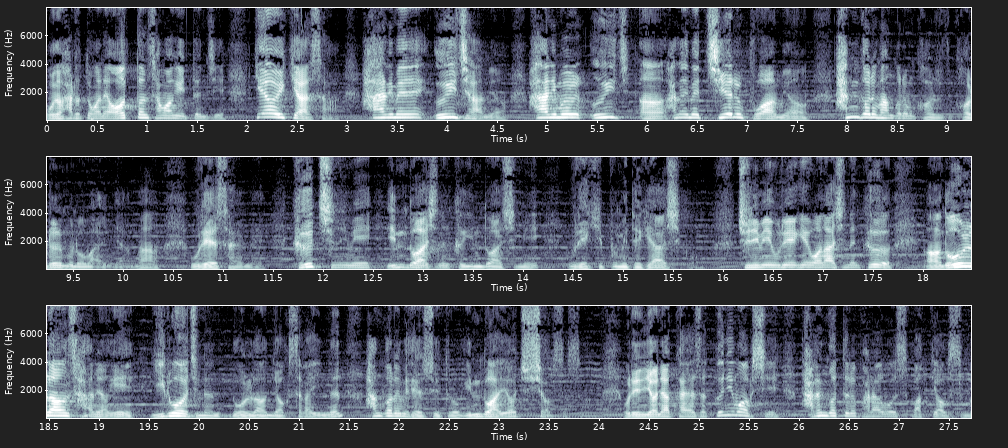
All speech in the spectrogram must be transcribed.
오늘 하루 동안에 어떤 상황이 있든지 깨어있게 하사 하나님의 의지하며 하나님을 의지, 어, 하나님의 지혜를 구하며 한 걸음 한 걸음 걸, 걸음으로 말미암아 우리의 삶에 그 주님이 인도하시는 그 인도하심이 우리의 기쁨이 되게 하시고 주님이 우리에게 원하시는 그 어, 놀라운 사명이 이루어지는 놀라운 역사가 있는 한 걸음이 될 수 있도록 인도하여 주시옵소서. 우리는 연약하여서 끊임없이 다른 것들을 바라볼 수밖에 없으며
